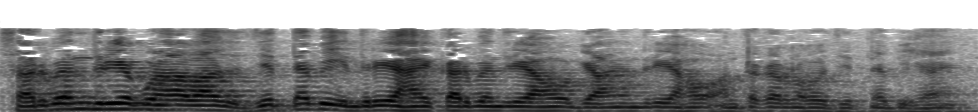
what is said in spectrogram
सर्वेंद्रिय गुणावास जितने भी इंद्रिया हैं, कर्मेंद्रिया हो ज्ञान इंद्रिया हो, अंतकरण हो, जितने भी हैं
